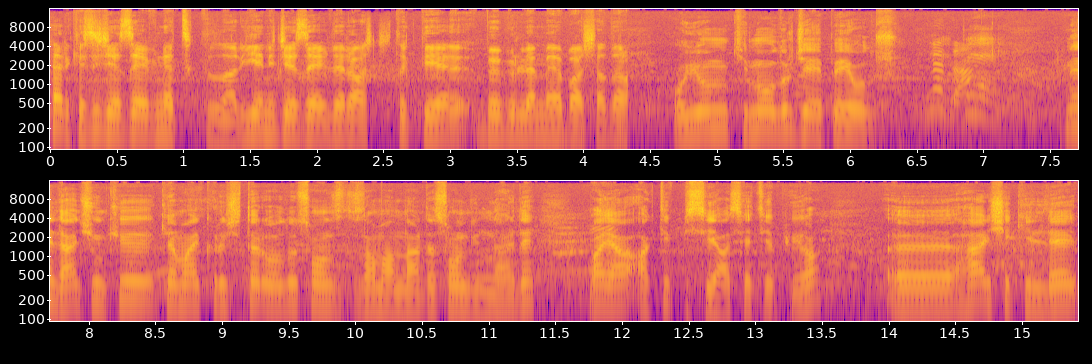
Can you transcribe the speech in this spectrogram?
Herkesi cezaevine tıktılar. Yeni cezaevleri açtık diye böbürlenmeye başladılar. Oyum kime olur CHP'ye olur. Neden? Neden? Çünkü Kemal Kılıçdaroğlu son zamanlarda, son günlerde bayağı aktif bir siyaset yapıyor. Ee, her şekilde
